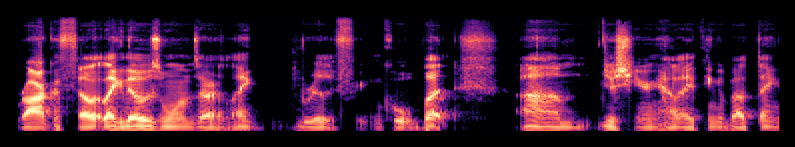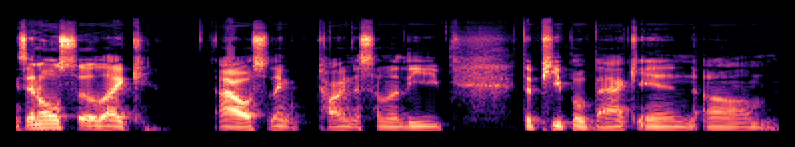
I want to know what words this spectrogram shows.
Rockefeller. Like those ones are like really freaking cool. But um just hearing how they think about things. And also like I also think talking to some of the the people back in um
